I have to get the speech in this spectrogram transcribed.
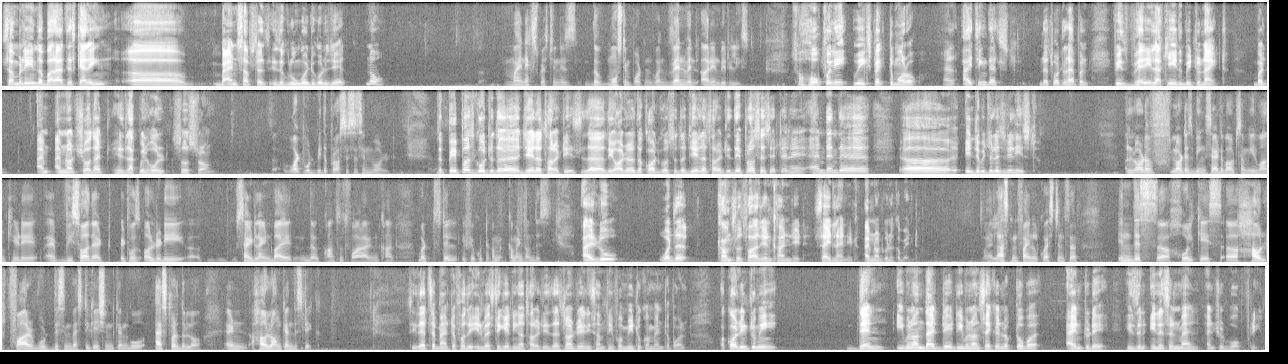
somebody in the barat is carrying uh, banned substance, is the groom going to go to jail? No my next question is the most important one. When will be released? So hopefully we expect tomorrow, and I think that's that's what will happen. If he's very lucky, it'll be tonight, but I'm I'm not sure that his luck will hold so strong. So what would be the processes involved? The papers go to the jail authorities. The the order of the court goes to the jail authorities. They process it, and and then the uh, individual is released a lot of lot is being said about Sameer Wankhede. Uh, we saw that it was already uh, sidelined by the counsels for Aryan Khan. But still, if you could com comment on this, I'll do what the counsels for Aryan Khan did. Sideline it. I'm not going to comment. My last and final question, sir. In this uh, whole case, uh, how far would this investigation can go as per the law, and how long can this take? See, that's a matter for the investigating authorities. That's not really something for me to comment upon. According to me, then, even on that date, even on 2nd October, and today, he's an innocent man and should walk free.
